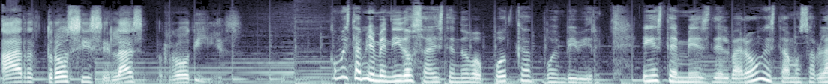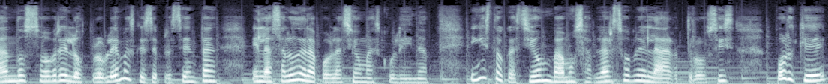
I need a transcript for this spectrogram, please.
artrosis en las rodillas. ¿Cómo están? Bienvenidos a este nuevo podcast Buen Vivir. En este mes del varón estamos hablando sobre los problemas que se presentan en la salud de la población masculina. En esta ocasión vamos a hablar sobre la artrosis porque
